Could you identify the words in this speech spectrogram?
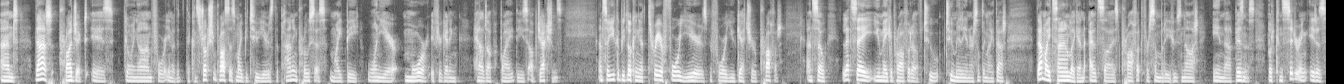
And that project is going on for, you know, the, the construction process might be two years, the planning process might be one year more if you're getting held up by these objections. And so you could be looking at three or four years before you get your profit. And so let's say you make a profit of two two million or something like that. That might sound like an outsized profit for somebody who's not in that business. But considering it is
